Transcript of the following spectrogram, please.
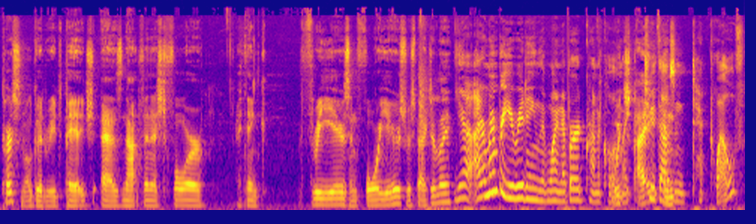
personal Goodreads page as not finished for, I think, three years and four years respectively. Yeah, I remember you reading the Wind Up Bird Chronicle in like I- 2012.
